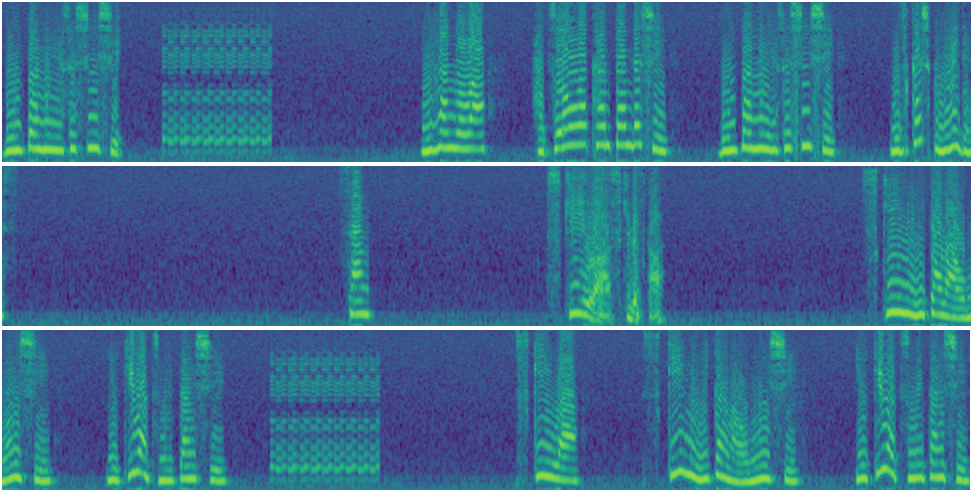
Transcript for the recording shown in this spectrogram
文法も優しいし。日本語は発音は簡単だし文法も優しいし難しくないです3スキーは好きですか？スキーの板は重いし雪は冷たいし。スキーはスキーの板は重いし雪は冷たいし好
